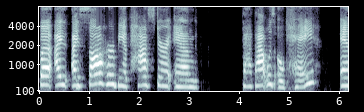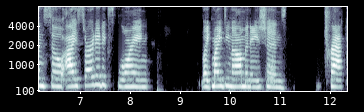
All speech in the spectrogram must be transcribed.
But I I saw her be a pastor and that that was okay. And so I started exploring like my denomination's track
